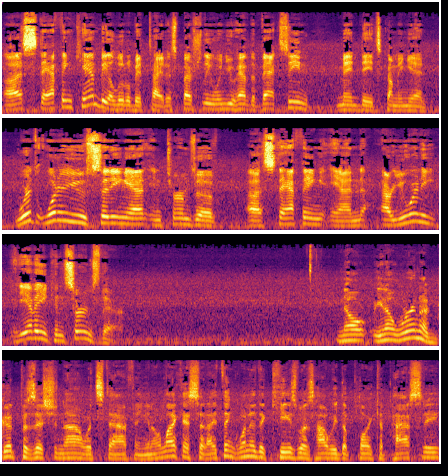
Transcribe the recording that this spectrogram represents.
uh, staffing can be a little bit tight, especially when you have the vaccine mandates coming in. Where, what are you sitting at in terms of uh, staffing, and are you any? Do you have any concerns there? No, you know we're in a good position now with staffing. You know, like I said, I think one of the keys was how we deploy capacity.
